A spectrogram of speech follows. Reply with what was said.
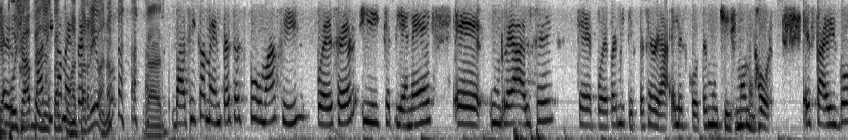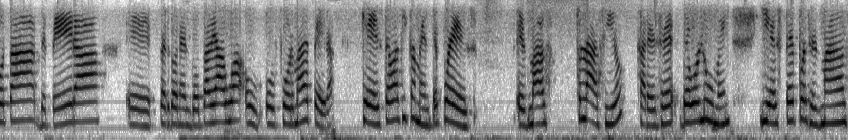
dice es- push up, eso es para empujar para arriba, ¿no? Claro. Básicamente es espuma, sí, puede ser, y que tiene eh, un realce que puede permitir que se vea el escote muchísimo mejor. Está el gota de pera, eh, perdón, el gota de agua o, o forma de pera, que este básicamente pues es más flácido, carece de volumen y este pues es más,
